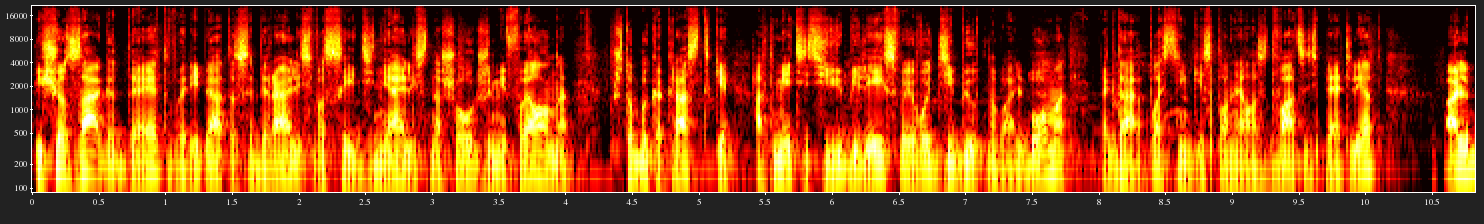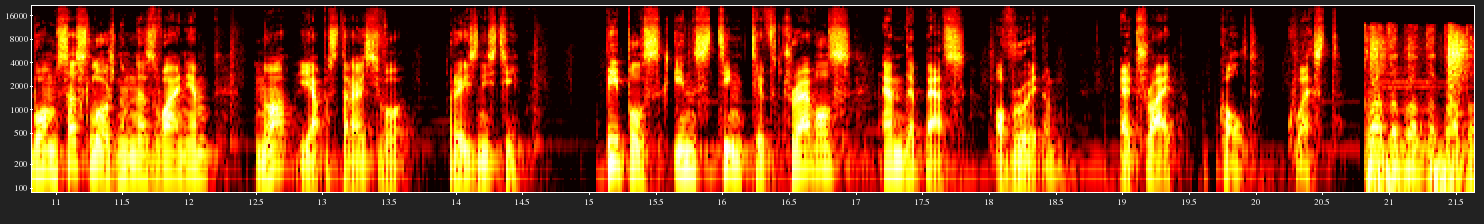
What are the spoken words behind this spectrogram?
Еще за год до этого ребята собирались, воссоединялись на шоу Джимми Феллона, чтобы как раз-таки отметить юбилей своего дебютного альбома. Тогда пластинке исполнялось 25 лет. Альбом со сложным названием, но я постараюсь его произнести. People's Instinctive Travels and the Paths of Rhythm. A Tribe Called Quest. Brother, brother, brother,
